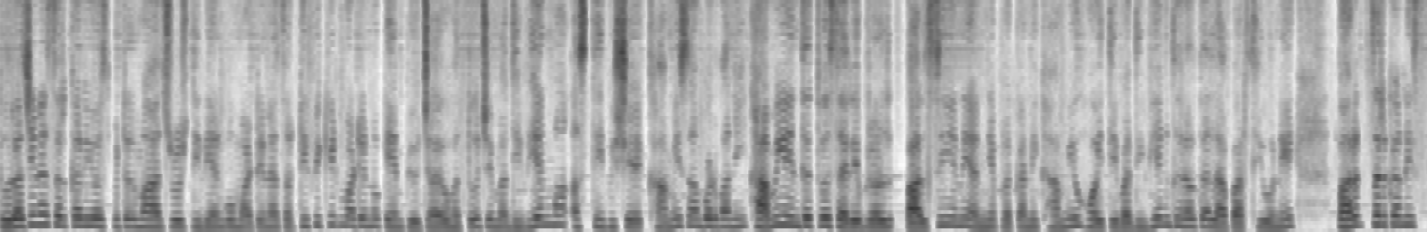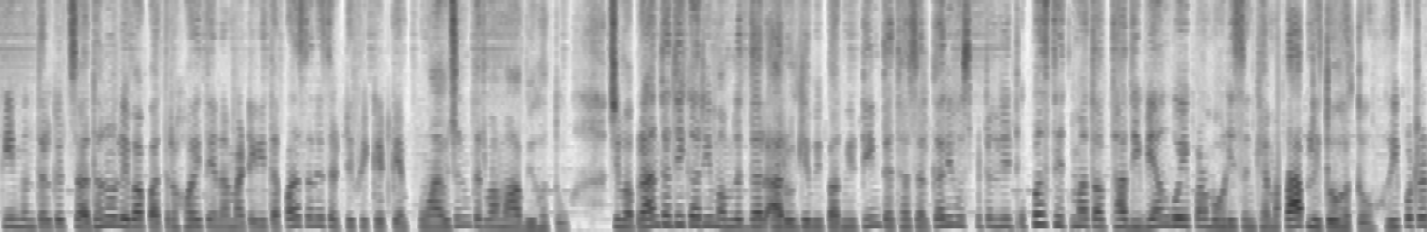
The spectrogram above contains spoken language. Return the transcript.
ધોરાજીના સરકારી હોસ્પિટલમાં આજરોજ દિવ્યાંગો માટેના સર્ટિફિકેટ માટેનો કેમ્પ યોજાયો હતો, જેમાં દિવ્યાંગમાં અસ્થિ વિષયક ખામી સાંભળવાની, ખામી અંધત્વ, સેરેબ્રલ, પાલસી અને અન્ય પ્રકારની ખામીઓ હોય તેવા દિવ્યાંગ ધરાવતા લાભાર્થીઓને ભારત સરકારની સ્કીમ અંતર્ગત સાધનો લેવા પાત્ર હોય તેના માટેની તપાસ અને સર્ટિફિકેટ કેમ્પનું આયોજન કરવામાં આવ્યું હતું, જેમાં પ્રાંત અધિકારી, મામલતદાર, આરોગ્ય વિભાગની ટીમ તથા સરકારી હોસ્પિટલની ઉપસ્થિતમાં તથા દિવ્યાંગોએ પણ બહોળી સંખ્યામાં લાભ લીધો હતો. Reporter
